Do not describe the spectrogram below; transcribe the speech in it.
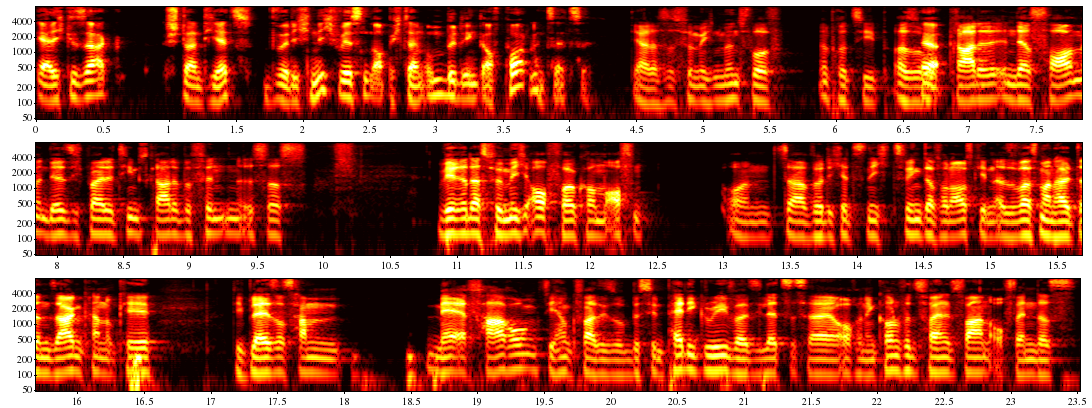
ehrlich gesagt, Stand jetzt würde ich nicht wissen, ob ich dann unbedingt auf Portland setze. Ja, das ist für mich ein Münzwurf im Prinzip. Also Ja. gerade in der Form, in der sich beide Teams gerade befinden, ist das, wäre das für mich auch vollkommen offen. Und da würde ich jetzt nicht zwingend davon ausgehen. Also was man halt dann sagen kann, okay, die Blazers haben mehr Erfahrung, sie haben quasi so ein bisschen Pedigree, weil sie letztes Jahr ja auch in den Conference Finals waren, auch wenn das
